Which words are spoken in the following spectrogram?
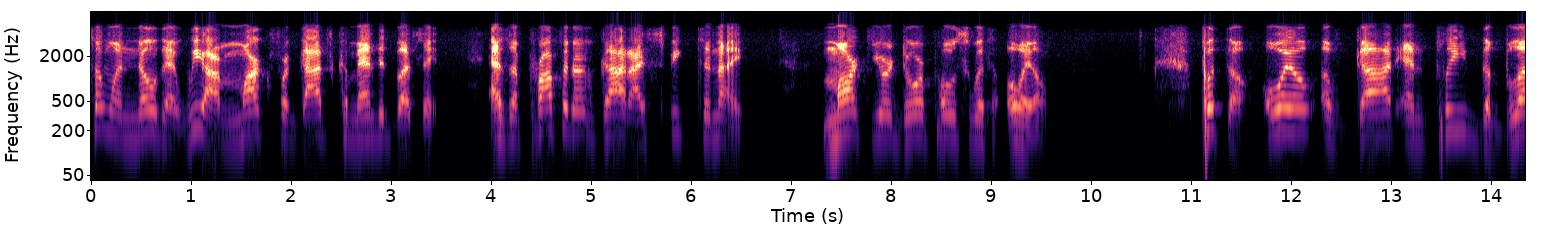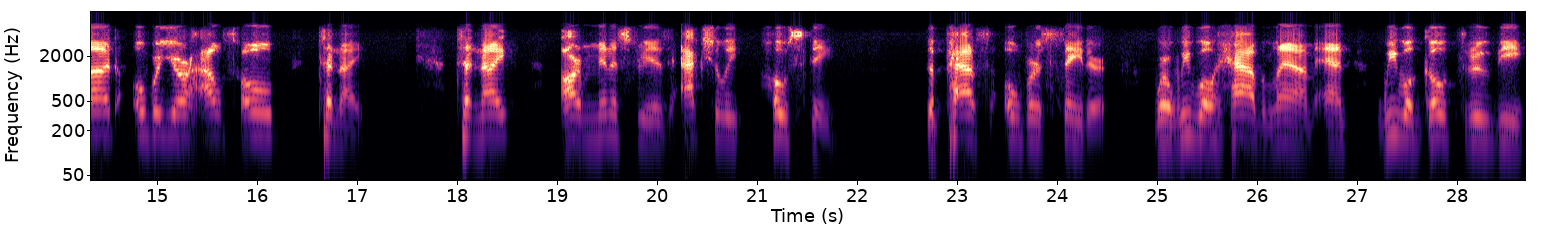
someone know that we are marked for God's commanded blessing. As a prophet of God, I speak tonight. Mark your doorposts with oil. Put the oil of God and plead the blood over your household tonight. Tonight, our ministry is actually hosting the Passover Seder, where we will have lamb and we will go through the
